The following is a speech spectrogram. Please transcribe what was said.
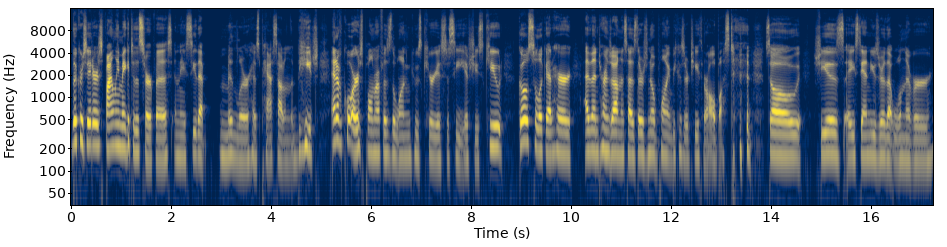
The Crusaders finally make it to the surface and they see that Midler has passed out on the beach. And of course, Polnareff is the one who's curious to see if she's cute, goes to look at her, and then turns around and says there's no point because her teeth are all busted. so she is a stand user that we'll never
